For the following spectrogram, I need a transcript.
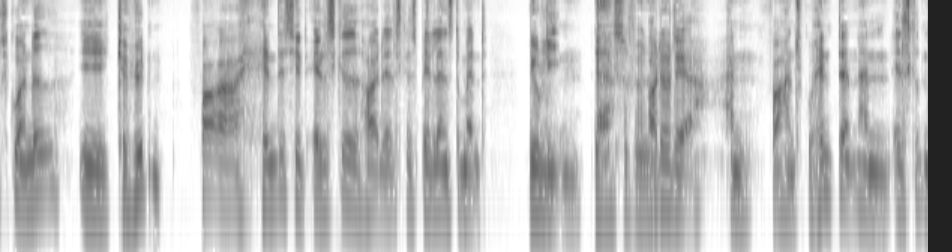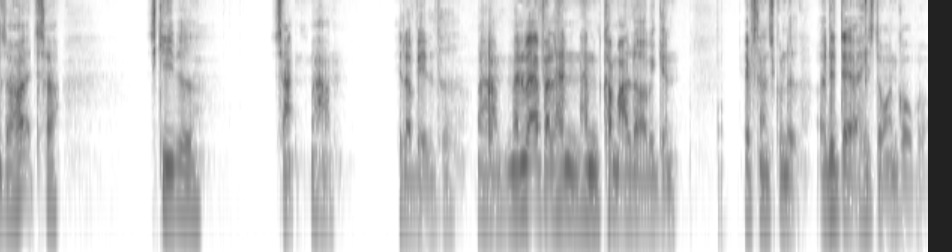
skulle han ned i kahytten for at hente sit elskede, højt elskede spilleinstrument, violinen. Ja, selvfølgelig. Og det var der, han, for han skulle hente den. Han elskede den så højt, så skibet sank med ham. Eller væltede med ham. Men i hvert fald, han, han kom aldrig op igen, efter han skulle ned. Og det er der, historien går på.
